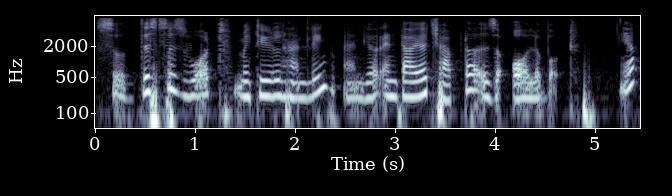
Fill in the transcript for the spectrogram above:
So this is what material handling and your entire chapter is all about. Yeah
